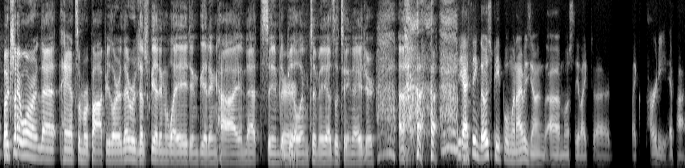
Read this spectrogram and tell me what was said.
Which they weren't that handsome or popular. They were just getting laid and getting high, and that seemed Sure. appealing to me as a teenager. yeah, I think those people when I was young, uh, mostly liked uh, like party hip hop.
